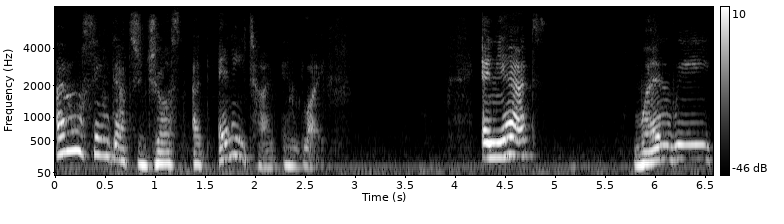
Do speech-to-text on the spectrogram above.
I don't think that's just at any time in life. And yet, when we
